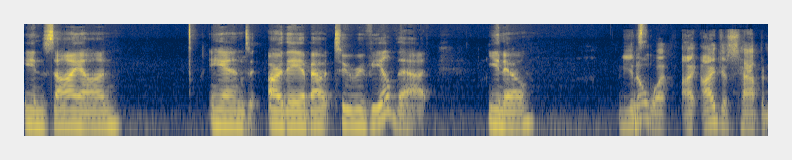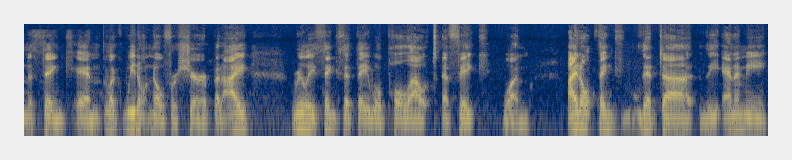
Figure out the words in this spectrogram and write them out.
in zion And are they about to reveal that? You know, You know what? I I just happen to think, and look, we don't know for sure, but I really think that they will pull out a fake one. I don't think that uh, the enemy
